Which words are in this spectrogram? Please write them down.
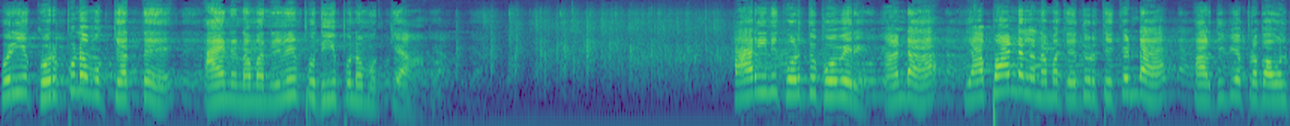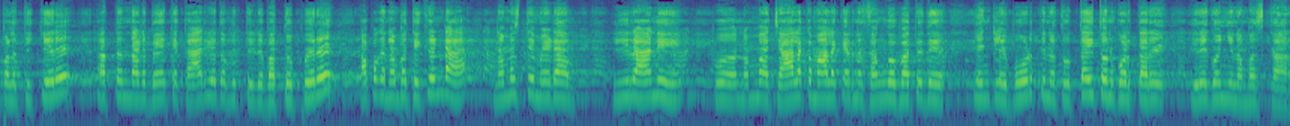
ಒರಿಯ ಕೊರ್ಪುನ ಮುಖ್ಯತೆ ಆಯನ ನಮ್ಮ ನೆನಪು ದೀಪುನ ಮುಖ್ಯ ஆரினி கொடுத்து போவேரு ஆண்டா யாப்பாண்டல நமக்கு எதிர் திக்கண்டா ಆ ದಿವ್ಯ ಪ್ರಭಾ ಉಲ್ಪಲ ತಿಕ್ಕೇರೆ ಅತ್ತಂದಾಡ ಬೇತೆ ಕಾರ್ಯದ ಮಿತ್ತಿಡೆ ಬತ್ತೊಪ್ಪೇರೆ. ಅಪ್ಪಗ ನಮ್ಮ ತಿಕ್ಕಂಡ, ನಮಸ್ತೆ ಮೇಡಮ್ ಈ ರಾಣಿ ನಮ್ಮ ಚಾಲಕ ಮಾಲಕರನ್ನ ಸಂಘ ಬತ್ತದೆ, ಎಂಕ್ಲೆ ಬೋಡ್ತಿನ ತುತ್ತೈತನು ಕೊಡ್ತಾರೆ ಇರೆಗೊಂಜಿ ನಮಸ್ಕಾರ.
